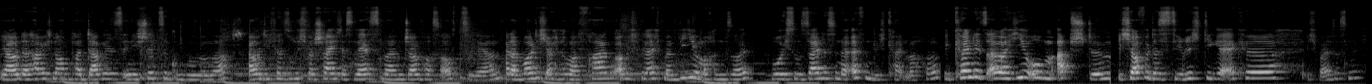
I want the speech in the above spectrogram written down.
Ja, und dann habe ich noch ein paar Doubles in die Schnitzelgrube gemacht. Ja, und die versuche ich wahrscheinlich das nächste Mal im Jump House auch zu lernen. Ja, dann wollte ich euch nochmal fragen, ob ich vielleicht mal ein Video machen soll, wo ich so Saltos in der Öffentlichkeit mache. Ihr könnt jetzt aber hier oben abstimmen. Ich hoffe, das ist die richtige Ecke. Ich weiß es nicht.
